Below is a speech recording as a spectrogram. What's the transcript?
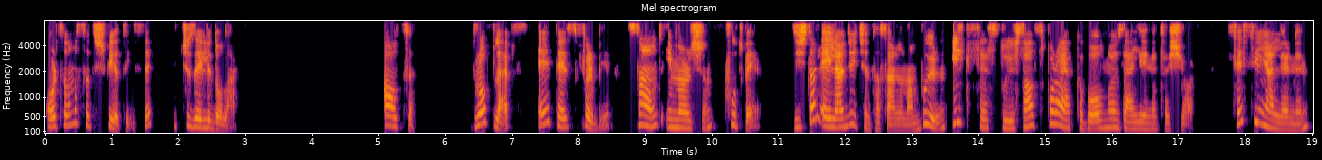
ortalama satış fiyatı ise 350 dolar. 6. Drop Labs EP01 Sound Immersion Footwear Dijital eğlence için tasarlanan bu ürün ilk ses duyusal spor ayakkabı olma özelliğini taşıyor. Ses sinyallerinin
